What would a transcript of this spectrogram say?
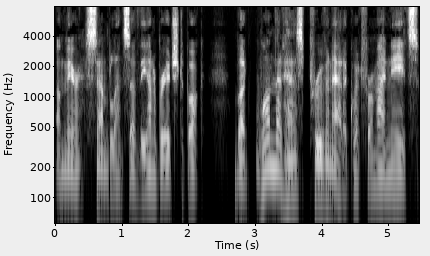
a mere semblance of the unabridged book, but one that has proven adequate for my needs.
